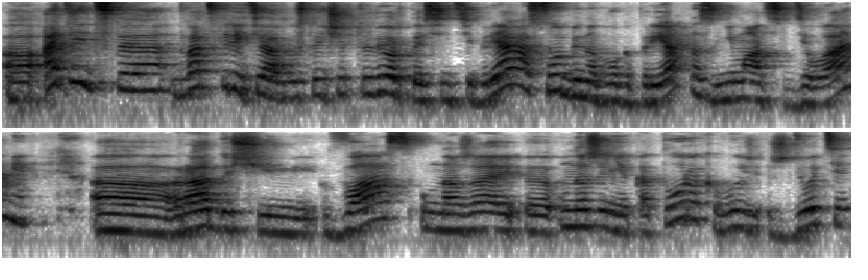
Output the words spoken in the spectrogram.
11 23 августа и 4 сентября особенно благоприятно заниматься делами а, радующими вас умножая э, умножение которых вы ждете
